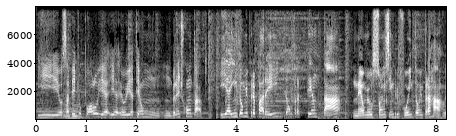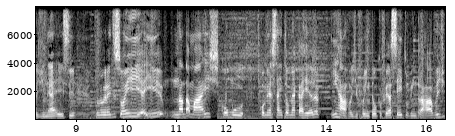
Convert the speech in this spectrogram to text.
E eu sabia uhum. que o Polo ia, ia, eu ia ter um, um, grande contato. E aí então me preparei então para tentar, né, o meu sonho sempre foi então ir para Harvard, né? Esse foi meu grande sonho e aí nada mais como começar então minha carreira em Harvard. Foi então que eu fui aceito, vim para Harvard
